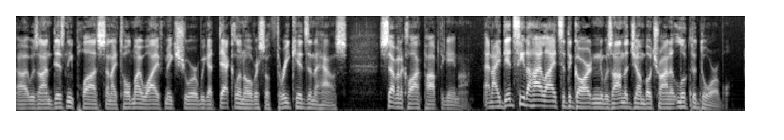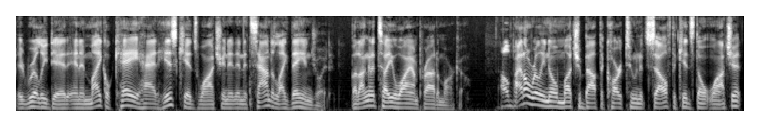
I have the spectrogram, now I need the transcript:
Uh, it was on Disney Plus, and I told my wife, make sure we got Declan over, so three kids in the house. Seven o'clock, pop the game on. And I did see the highlights at the Garden. It was on the Jumbotron. It looked adorable. It really did. And then Michael Kay had his kids watching it, and it sounded like they enjoyed it. But I'm going to tell you why I'm proud of Marco. Oh, I don't really know much about the cartoon itself. The kids don't watch it.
